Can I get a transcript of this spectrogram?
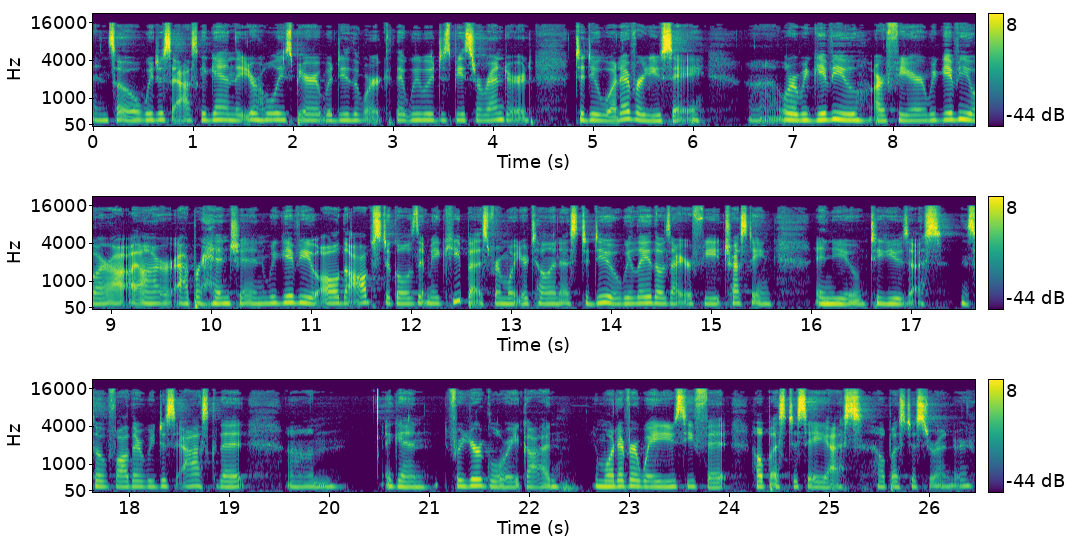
And so we just ask again that your Holy Spirit would do the work, that we would just be surrendered to do whatever you say. Uh, Lord, we give you our fear. We give you our, our apprehension. We give you all the obstacles that may keep us from what you're telling us to do. We lay those at your feet, trusting in you to use us. And so, Father, we just ask that, um, again, for your glory, God, in whatever way you see fit, help us to say yes. Help us to surrender.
